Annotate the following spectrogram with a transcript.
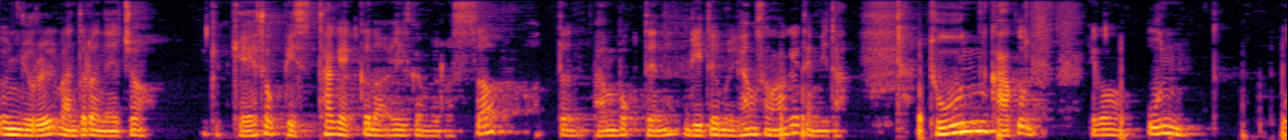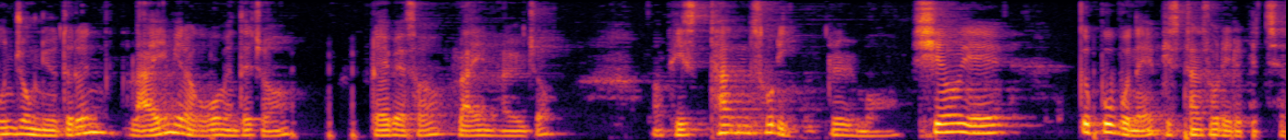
음률을 만들어내죠. 이렇게 계속 비슷하게 끊어 읽음으로써 어떤 반복되는 리듬을 형성하게 됩니다. 둔, 가군, 이거 운, 운 종류들은 라임이라고 보면 되죠. 랩에서 라임 알죠? 어, 비슷한 소리를 뭐 시어의 끝부분에 비슷한 소리를 배치,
